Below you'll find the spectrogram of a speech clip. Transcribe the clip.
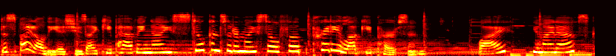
Despite all the issues I keep having, I still consider myself a pretty lucky person. Why, you might ask?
